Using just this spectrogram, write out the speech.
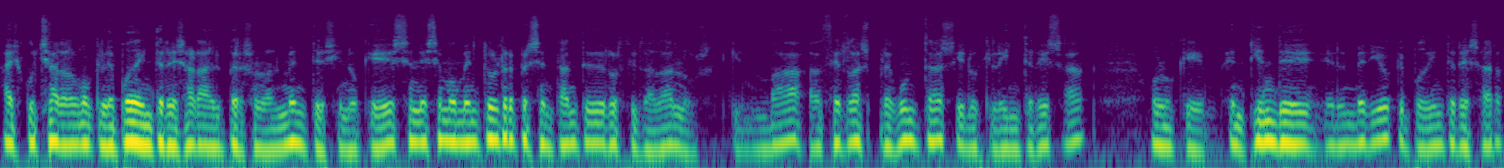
a escuchar algo que le pueda interesar a él personalmente, sino que es en ese momento el representante de los ciudadanos, quien va a hacer las preguntas y lo que le interesa o lo que entiende el medio que puede interesar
